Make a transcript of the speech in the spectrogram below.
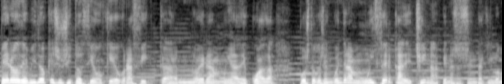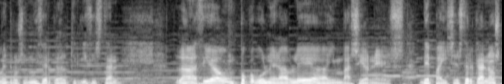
Pero debido a que su situación geográfica no era muy adecuada, puesto que se encuentra muy cerca de China, apenas a 60 kilómetros y muy cerca del Kirguistán, la hacía un poco vulnerable a invasiones de países cercanos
